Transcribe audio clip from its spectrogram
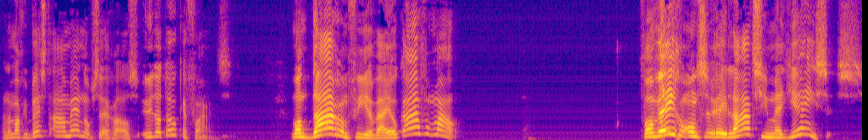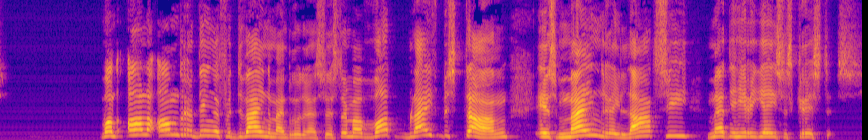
En dan mag u best amen op zeggen als u dat ook ervaart. Want daarom vieren wij ook avondmaal. Vanwege onze relatie met Jezus. Want alle andere dingen verdwijnen, mijn broeder en zuster. Maar wat blijft bestaan is mijn relatie met de Heer Jezus Christus.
